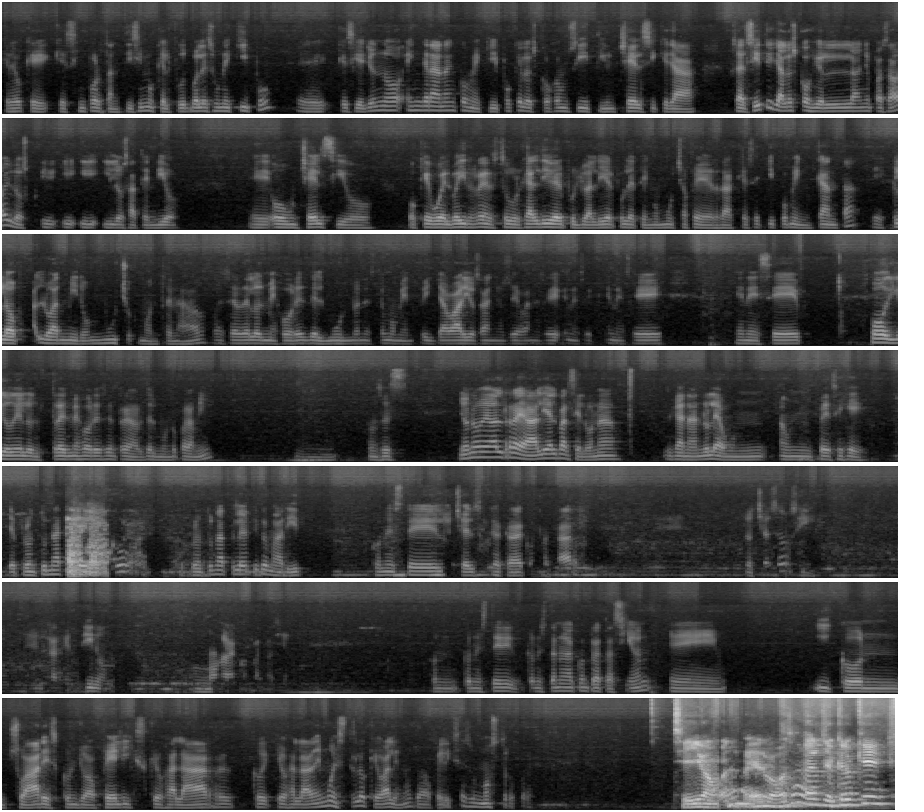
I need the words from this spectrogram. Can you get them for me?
Creo que, que es importantísimo que el fútbol es un equipo, eh, que si ellos no engranan como equipo, que lo escoja un City, un Chelsea, que ya, o sea, el City ya lo escogió el año pasado y los, y, y los atendió, eh, o un Chelsea, o, o que vuelva y resurge al Liverpool. Yo al Liverpool le tengo mucha fe, de verdad, que ese equipo me encanta. Eh, Klopp lo admiro mucho como entrenador, puede ser de los mejores del mundo en este momento y ya varios años lleva en ese, en ese, en ese, en ese podio de los tres mejores entrenadores del mundo para mí. Mm, entonces, yo no veo al Real y al Barcelona ganándole a un, a un PSG. De pronto un Atlético, de pronto un Atlético de Madrid con este Chelsea que acaba de contratar, los Chelsea sí, el argentino, una nueva contratación. Con, con, este, con esta nueva contratación eh, y con Suárez, con Joao Félix, que ojalá, que ojalá demuestre lo que vale, ¿no? Joao Félix es un monstruo, pues. Sí, vamos a ver, vamos a ver. Yo creo que,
